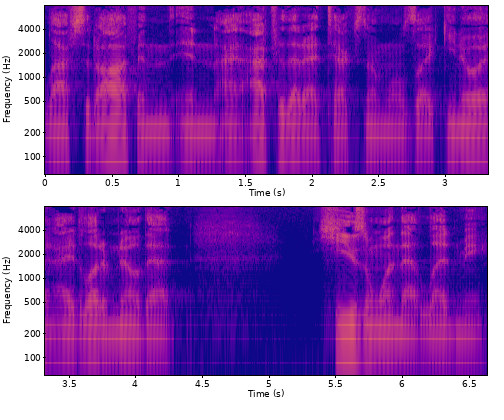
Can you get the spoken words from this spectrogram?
laughs it off. And and I, after that i text him. I was like you know what? I let him know that he's the one that led me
